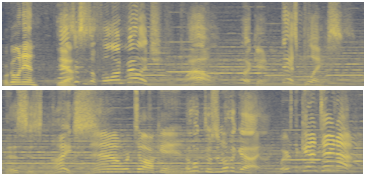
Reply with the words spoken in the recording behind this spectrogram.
We're going in. Yeah. This is a full-on village. Wow. Look at this place. This is nice. Now we're talking. And look, there's another guy. Where's the cantina?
